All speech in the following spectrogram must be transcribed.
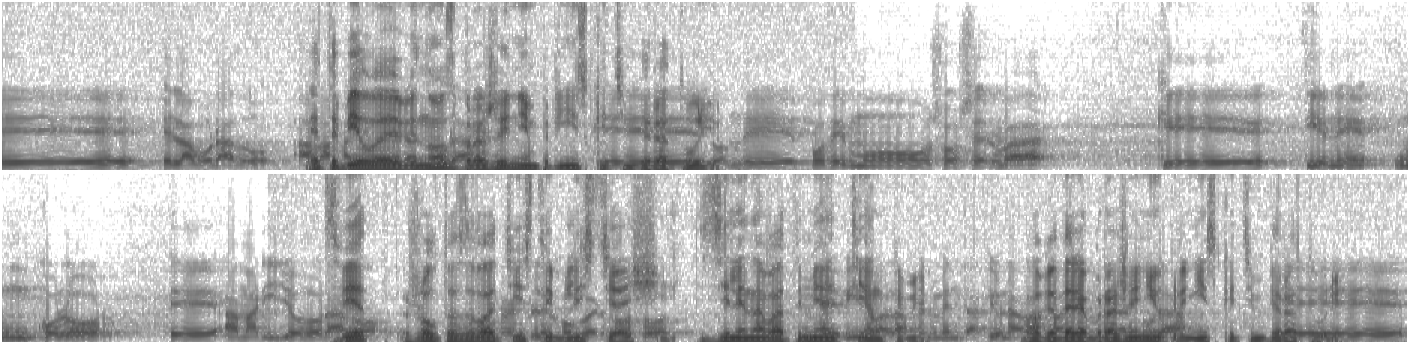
Eh, Это белое вино с брожением при низкой eh, температуре. eh, Цвет желто-золотистый блестящий, с зеленоватыми оттенками, благодаря брожению при низкой температуре. eh,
